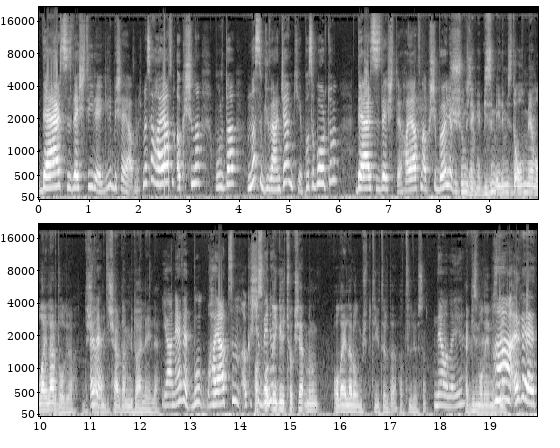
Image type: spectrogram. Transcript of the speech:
değersizleştiği ile ilgili bir şey yazmış. Mesela hayatın akışına burada nasıl güveneceğim ki? Pasaportum değersizleşti. Hayatın akışı böyle mi? Şunu diyecektim. ya, Bizim elimizde olmayan olaylar da oluyor dışarı, Evet. dışarıdan müdahaleyle. Yani evet bu hayatın akışı Pasaportla benim... ilgili çok şey yapmayalım. Olaylar olmuştu Twitter'da hatırlıyorsan. Ne olayı? Hayır, bizim olayımız değil. Ha evet.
